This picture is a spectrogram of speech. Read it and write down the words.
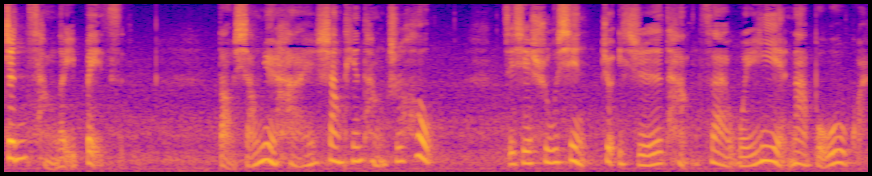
珍藏了一辈子。到小女孩上天堂之后。这些书信就一直躺在维也纳博物馆。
